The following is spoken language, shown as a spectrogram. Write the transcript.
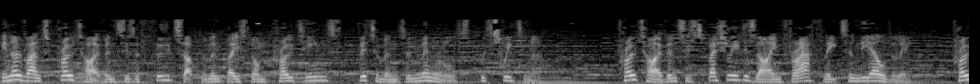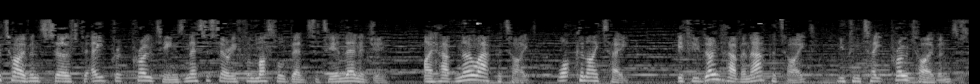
Inovance Protivance is a food supplement based on proteins, vitamins and minerals, with sweetener. Protivance is specially designed for athletes and the elderly. Protivance serves to aid proteins necessary for muscle density and energy. I have no appetite, what can I take? If you don't have an appetite, you can take Protivance,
